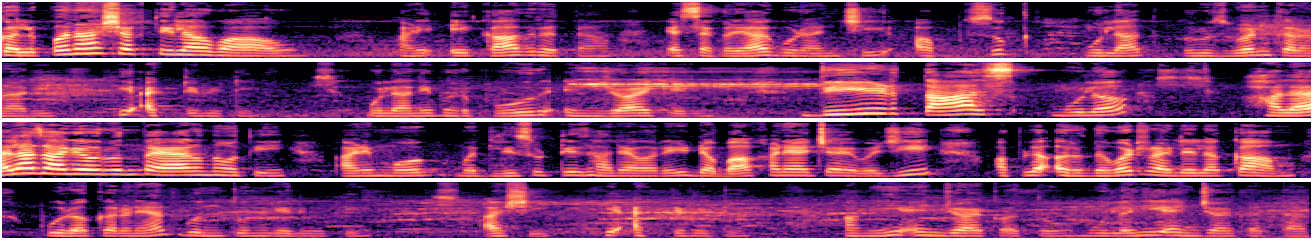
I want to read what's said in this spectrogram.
कल्पनाशक्तीला वाव आणि एकाग्रता या सगळ्या गुणांची आपसूक मुलात रुजवण करणारी ही ॲक्टिव्हिटी मुलांनी भरपूर एन्जॉय केली. दीड तास मुलं हलायला जागेवरून तयार नव्हती आणि मग मधली सुट्टी झाल्यावरही डबा खाण्याच्या ऐवजी आपलं अर्धवट राहिलेलं काम पुरं करण्यात गुंतून गेली होती. अशी ही ॲक्टिव्हिटी आम्ही एन्जॉय करतो मुलंही एन्जॉय करतात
